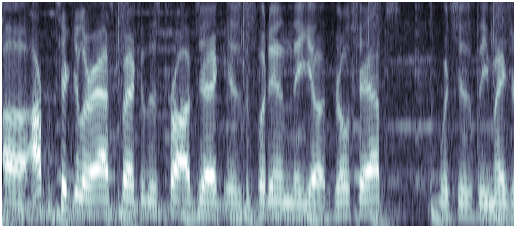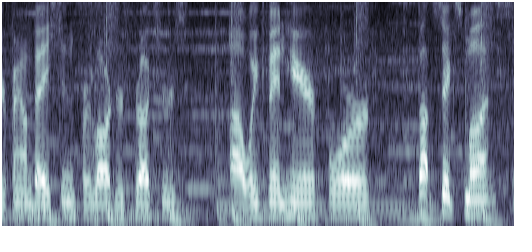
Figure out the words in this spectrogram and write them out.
Uh, our particular aspect of this project is to put in the uh, drill shafts, which is the major foundation for larger structures. Uh, we've been here for about six months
